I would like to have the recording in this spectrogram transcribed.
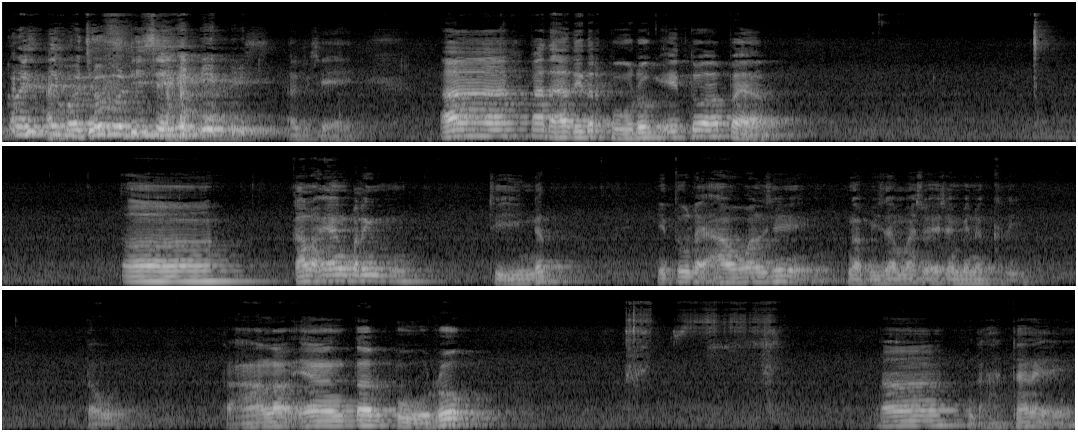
Kau itu mau coba di sini. Aku sih. Eh, pada hati terburuk itu apa ya? Eh, kalau yang paling diingat itu lek awal sih nggak bisa masuk SMP negeri. Tahu? Kalau yang terburuk eh nggak ada kayaknya.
